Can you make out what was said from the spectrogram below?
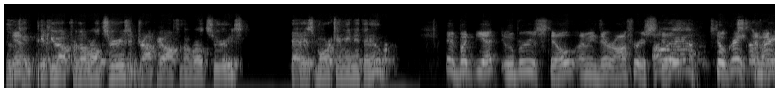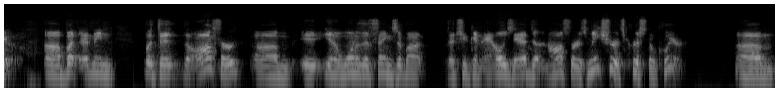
who yeah. can pick you up from the World Series and drop you off in the World Series. That is more convenient than Uber. Yeah, but yet Uber is still. I mean, their offer is oh, still oh, yeah. still great. Still I great. mean, uh, but I mean, but the the offer, um, it, you know, one of the things about that you can always add to an offer is make sure it's crystal clear. Um,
